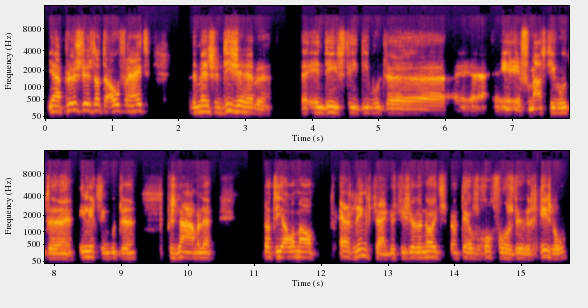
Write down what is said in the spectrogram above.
Ja, plus dus dat de overheid de mensen die ze hebben eh, in dienst, die, die moeten uh, informatie moeten, inlichting moeten verzamelen, dat die allemaal erg links zijn. Dus die zullen nooit, Theo van Gogh volgens een griezel,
